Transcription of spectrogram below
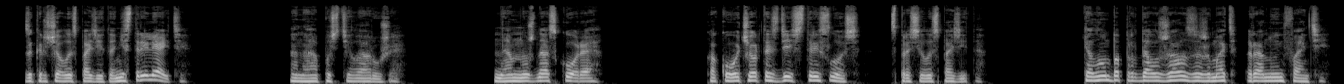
— закричал Эспозита. «Не стреляйте!» Она опустила оружие. «Нам нужна скорая». «Какого черта здесь стряслось?» — спросил Эспозита. Коломбо продолжал зажимать рану инфанти.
